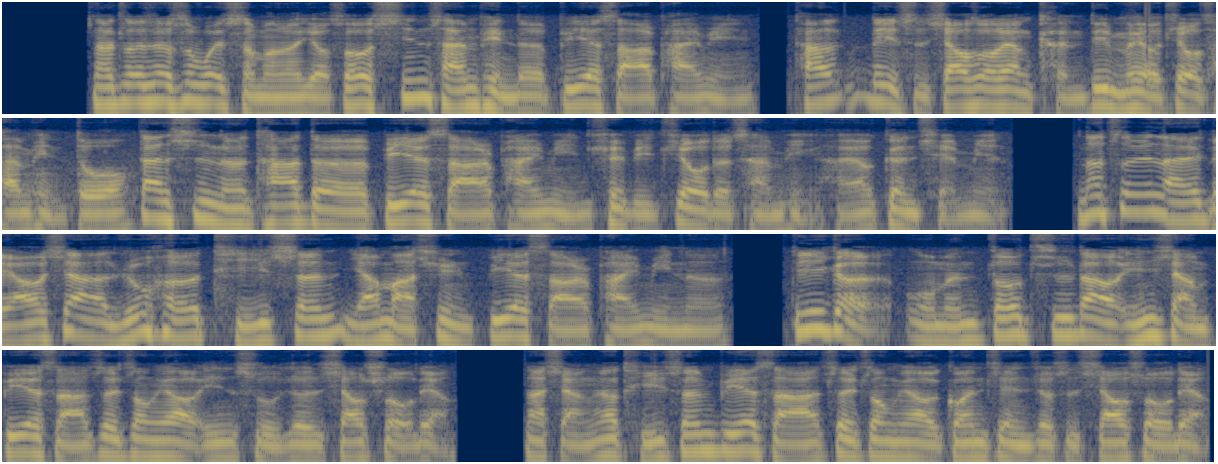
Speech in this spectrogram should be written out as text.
那这就是为什么呢？有时候新产品的 BSR 排名，它历史销售量肯定没有旧产品多，但是呢，它的 BSR 排名却比旧的产品还要更前面。那这边来聊一下如何提升亚马逊 BSR 排名呢？第一个，我们都知道影响 BSR 最重要的因素就是销售量，那想要提升 BSR 最重要的关键就是销售量。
